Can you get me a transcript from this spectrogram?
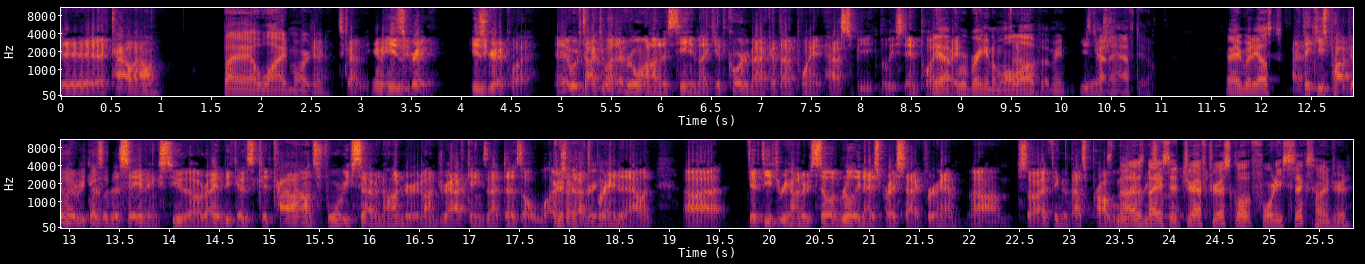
uh, Kyle Allen by a wide margin. Yeah, it's got to be. I mean, he's a great, he's a great play. And we've talked about everyone on his team. Like the quarterback at that point has to be at least in play. Yeah, right? we're bringing them all uh, up. I mean, you kind of have to. Anybody else? I think he's popular because of the savings too, though, right? Because Kyle Allen's forty seven hundred on DraftKings. That does a lot. Sorry, that's Brandon Allen. Uh, 5300 still a really nice price tag for him um, so i think that that's probably it's not as nice at jeff driskel at 4600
